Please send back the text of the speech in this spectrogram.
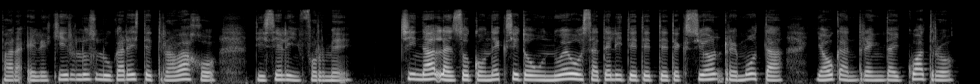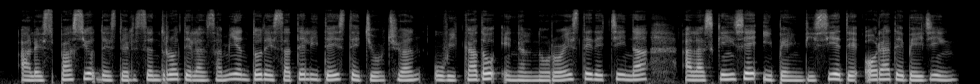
para elegir los lugares de trabajo, dice el informe. China lanzó con éxito un nuevo satélite de detección remota, Yaogan 34, al espacio desde el centro de lanzamiento de satélites de Jiuquan, ubicado en el noroeste de China, a las 15 y 27 horas de Beijing.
